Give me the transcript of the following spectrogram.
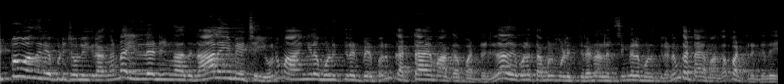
இப்போ வந்து எப்படி சொல்லிக்கிறாங்கன்னா இல்லை நீங்கள் அது நாளையுமே செய்யணும். ஆங்கில மொழித்திறன் பேப்பரும் கட்டாயமாக்கப்பட்டிருக்குது. அதே போல் தமிழ் மொழித்திறன் அல்லது சிங்கள மொழித்திறனும் கட்டாயமாக்கப்பட்டிருக்குது.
